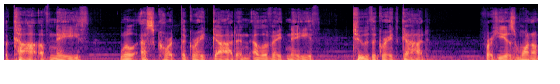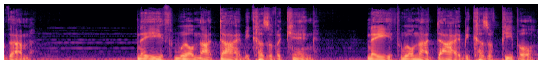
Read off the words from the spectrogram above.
The Ka of Neith will escort the great god and elevate Neith to the great god, for he is one of them. Neith will not die because of a king. Neith will not die because of people.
